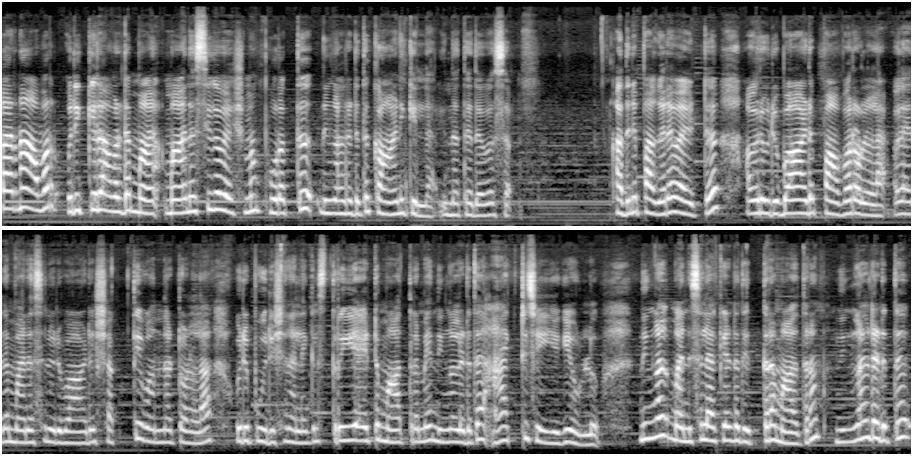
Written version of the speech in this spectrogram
കാരണം അവർ ഒരിക്കലും അവരുടെ മാനസിക വിഷമം പുറത്ത് നിങ്ങളുടെ അടുത്ത് കാണിക്കില്ല ഇന്നത്തെ ദിവസം. അതിന് പകരമായിട്ട് അവർ ഒരുപാട് പവറുള്ള അതായത് മനസ്സിന് ഒരുപാട് ശക്തി വന്നിട്ടുള്ള ഒരു പുരുഷൻ അല്ലെങ്കിൽ സ്ത്രീയായിട്ട് മാത്രമേ നിങ്ങളുടെ അടുത്ത് ആക്ട് ചെയ്യുകയുള്ളൂ. നിങ്ങൾ മനസ്സിലാക്കേണ്ടത് ഇത്ര മാത്രം നിങ്ങളുടെ അടുത്ത്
